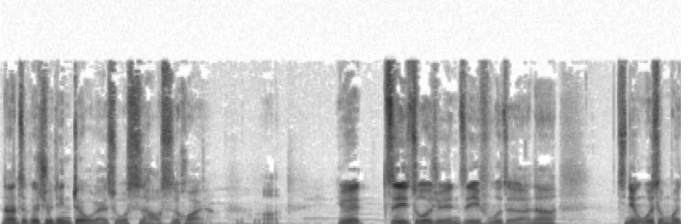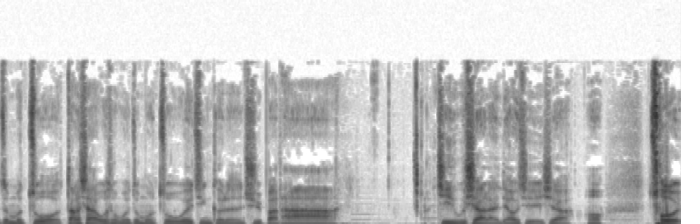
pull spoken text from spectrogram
那这个决定对我来说是好是坏？因为自己做的决定自己负责啊。那今天为什么会这么做？当下为什么会这么做？我也尽可能去把它记录下来，了解一下哦。错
